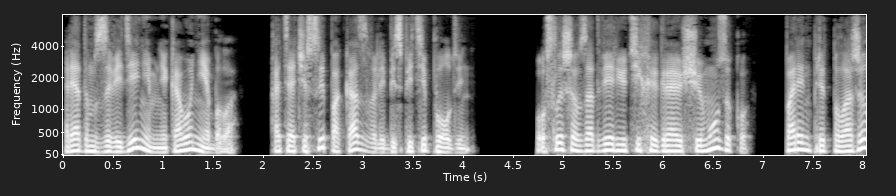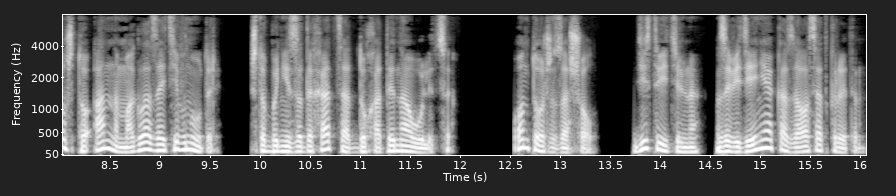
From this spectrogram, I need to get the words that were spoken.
Рядом с заведением никого не было, хотя часы показывали без пяти полдень. Услышав за дверью тихо играющую музыку, парень предположил, что Анна могла зайти внутрь, чтобы не задыхаться от духоты на улице. Он тоже зашел. Действительно, заведение оказалось открытым.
